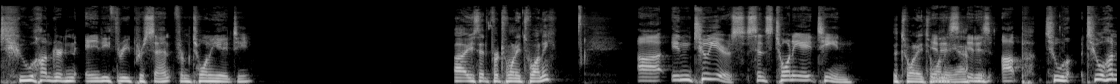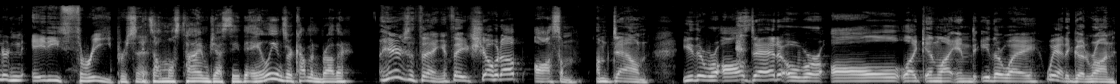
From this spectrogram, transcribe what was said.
283% from 2018? Uh, you said for 2020 Uh, in two years, since 2018, to 2020. it is, yeah. it is up to 283%. It's almost time, Jesse. The aliens are coming, brother. Here's the thing: if they showed up, awesome. I'm down. Either we're all dead or we're all like enlightened. Either way, we had a good run.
